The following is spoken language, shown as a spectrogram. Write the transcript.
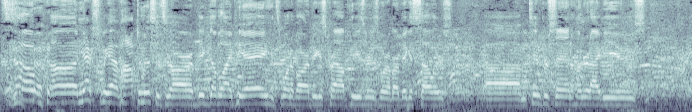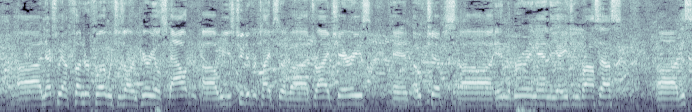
So uh, next we have Optimus. It's our big double IPA. It's one of our biggest crowd pleasers, one of our biggest sellers. Um, 10%, 100 IBUs. Uh, next, we have Thunderfoot, which is our Imperial Stout. Uh, we use two different types of uh, dried cherries and oak chips uh, in the brewing and the aging process. Uh, this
